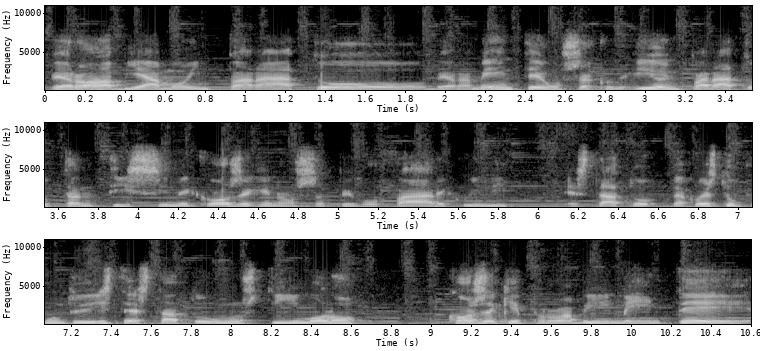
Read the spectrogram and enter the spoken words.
Però abbiamo imparato veramente un sacco. Io ho imparato tantissime cose che non sapevo fare, quindi è stato, da questo punto di vista è stato uno stimolo, cose che probabilmente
